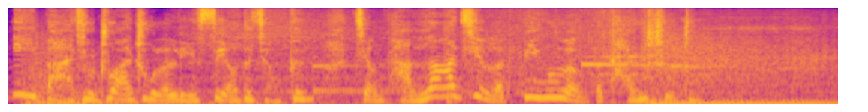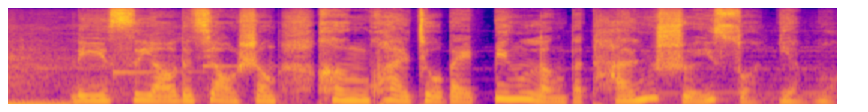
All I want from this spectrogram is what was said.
一把就抓住了李思瑶的脚跟，将她拉进了冰冷的潭水中。李思瑶的叫声很快就被冰冷的潭水所淹没，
